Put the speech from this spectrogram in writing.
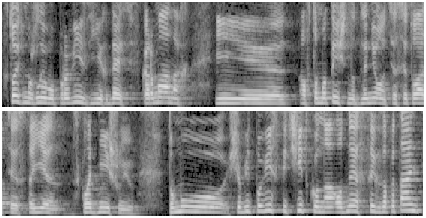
Хтось, можливо, провіз їх десь в карманах. І автоматично для нього ця ситуація стає складнішою. Тому, щоб відповісти чітко на одне з цих запитань,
